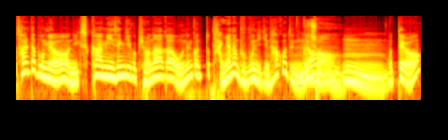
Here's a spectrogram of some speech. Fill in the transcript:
살다 보면 익숙함이 생기고 변화가 오는 건 또 당연한 부분이긴 하거든요. 그쵸. 음 어때요?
